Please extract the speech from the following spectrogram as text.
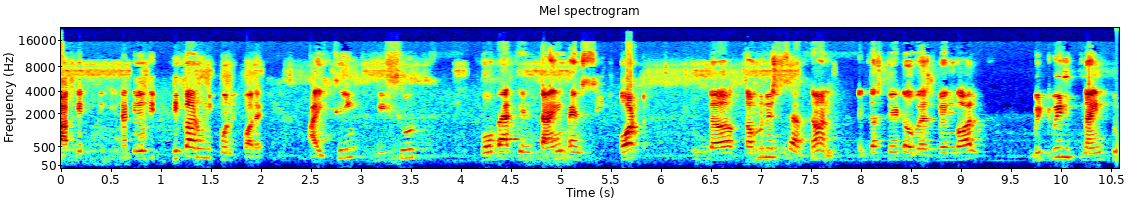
তাকে এটাকে যদি অধিকার উনি মনে করে I think he should go in time and see what the communists done in the state of West Bengal between nine to,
